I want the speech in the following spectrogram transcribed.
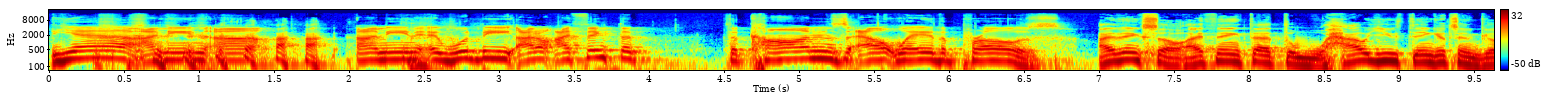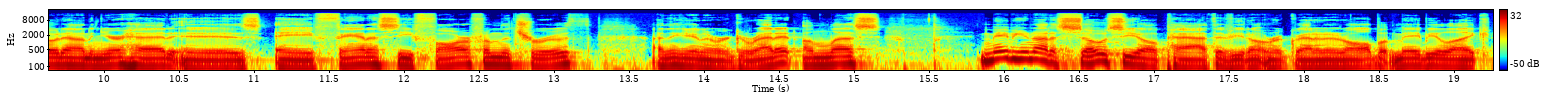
Yeah, I mean, uh, I mean, it would be. I don't. I think that the cons outweigh the pros. I think so. I think that the how you think it's going to go down in your head is a fantasy far from the truth. I think you're going to regret it unless maybe you're not a sociopath if you don't regret it at all, but maybe like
